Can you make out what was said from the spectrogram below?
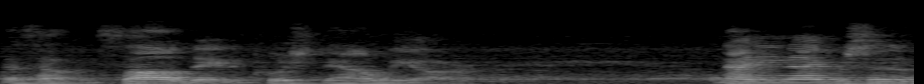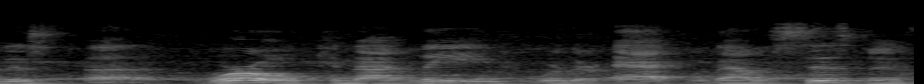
that's how consolidated, pushed down we are. 99% of this uh, world cannot leave where they're at without assistance,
